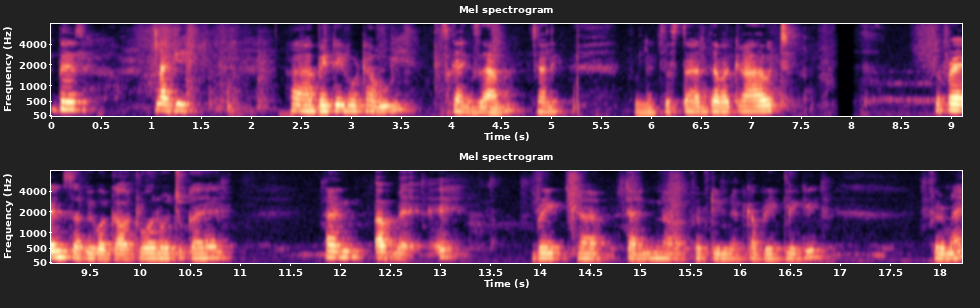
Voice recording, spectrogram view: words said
फिर हाँ बेटे को उठाऊँगी। उसका एग्ज़ाम है। चलिए let's start the workout तो फ्रेंड्स अभी वर्कआउट ओवर हो चुका है। एंड अब मैं ब्रेक टेन फिफ्टीन मिनट का ब्रेक लेके फिर मैं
